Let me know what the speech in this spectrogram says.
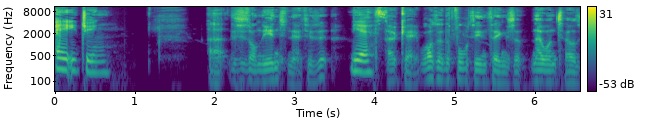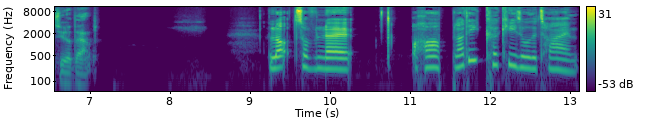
aging? Uh, this is on the internet, is it? Yes. Okay. What are the 14 things that no one tells you about? Lots of no Oh, bloody cookies all the time.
